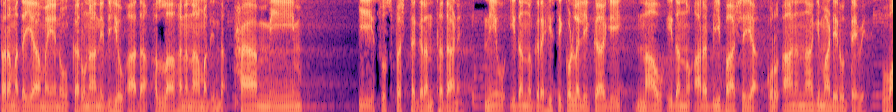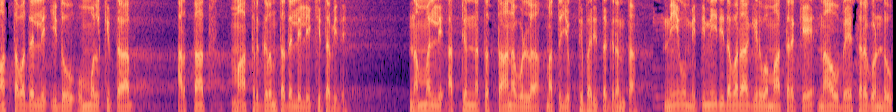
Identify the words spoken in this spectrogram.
ಪರಮದಯಾಮಯನು ಕರುಣಾನಿಧಿಯೂ ಆದ ಅಲ್ಲಾಹನ ನಾಮದಿಂದ. ಹಾಮೀಂ ಈ ಸುಸ್ಪಷ್ಟ ಗ್ರಂಥದಾಣೆ. ನೀವು ಇದನ್ನು ಗ್ರಹಿಸಿಕೊಳ್ಳಲಿಕ್ಕಾಗಿ ನಾವು ಇದನ್ನು ಅರಬಿ ಭಾಷೆಯ ಕುರ್ಆನನ್ನಾಗಿ ಮಾಡಿರುತ್ತೇವೆ. ವಾಸ್ತವದಲ್ಲಿ ಇದು ಉಮ್ಮುಲ್ ಕಿತಾಬ್, ಅರ್ಥಾತ್ ಮಾತೃಗ್ರಂಥದಲ್ಲಿ ಲಿಖಿತವಿದೆ. ನಮ್ಮಲ್ಲಿ ಅತ್ಯುನ್ನತ ಸ್ಥಾನವುಳ್ಳ ಮತ್ತು ಯುಕ್ತಿಭರಿತ ಗ್ರಂಥ. ನೀವು ಮಿತಿಮೀರಿದವರಾಗಿರುವ ಮಾತ್ರಕ್ಕೆ ನಾವು ಬೇಸರಗೊಂಡು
